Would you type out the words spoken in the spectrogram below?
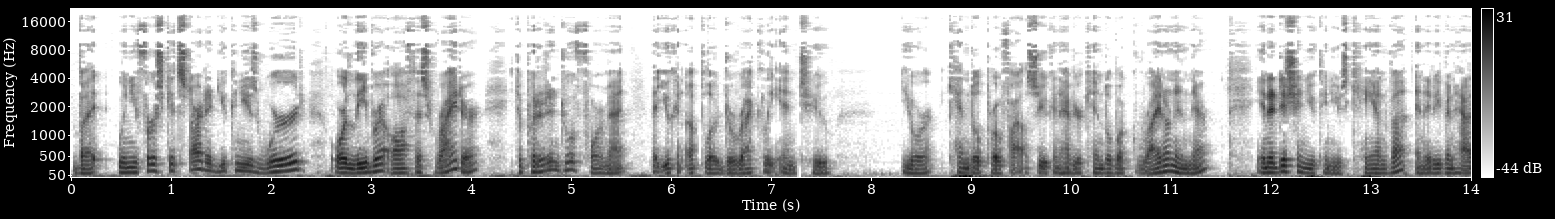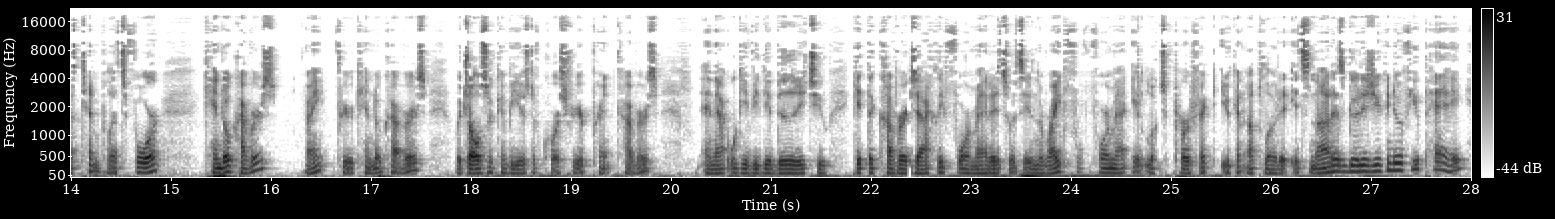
But when you first get started, you can use Word or LibreOffice Writer to put it into a format that you can upload directly into your Kindle profile. So you can have your Kindle book right on in there. In addition, you can use Canva, and it even has templates for Kindle covers, right? For your Kindle covers, which also can be used, of course, for your print covers and that will give you the ability to get the cover exactly formatted so it's in the right f- format. It looks perfect. You can upload it. It's not as good as you can do if you pay,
